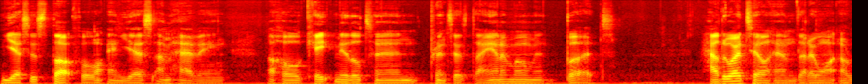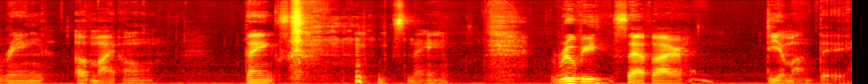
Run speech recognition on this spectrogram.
Yes, it's thoughtful. And yes, I'm having a whole Kate Middleton, Princess Diana moment. But how do I tell him that I want a ring of my own? Thanks. His name. Ruby Sapphire Diamante.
